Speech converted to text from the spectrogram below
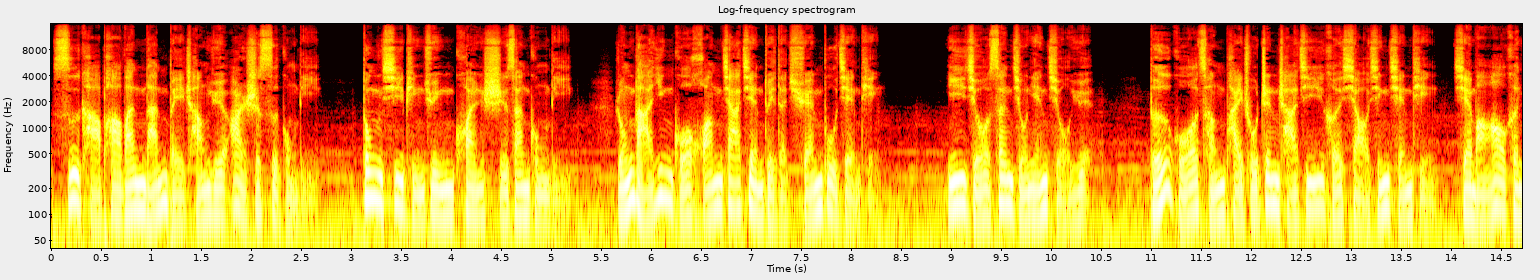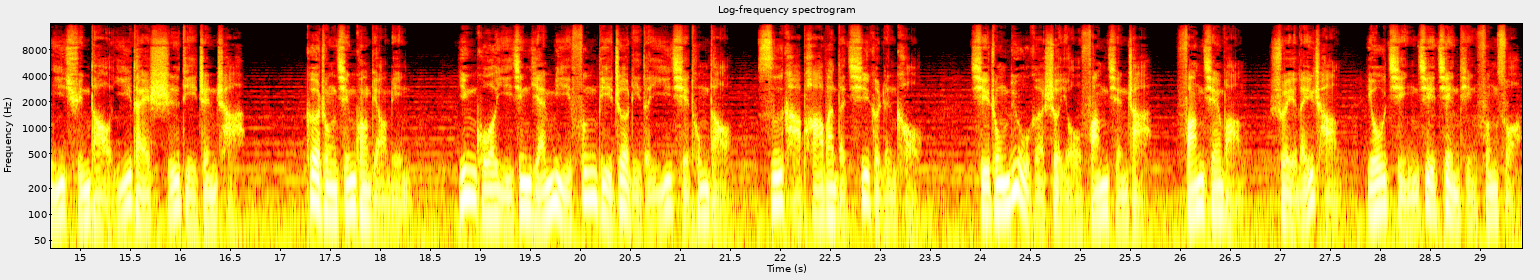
斯卡帕湾南北长约二十四公里，东西平均宽十三公里，容纳英国皇家舰队的全部舰艇。”一九三九年九月，德国曾派出侦察机和小型潜艇前往奥克尼群岛一带实地侦察。各种情况表明，英国已经严密封闭这里的一切通道。斯卡帕湾的七个人口，其中六个设有防潜栅、防潜网、水雷场，有警戒舰艇封锁。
